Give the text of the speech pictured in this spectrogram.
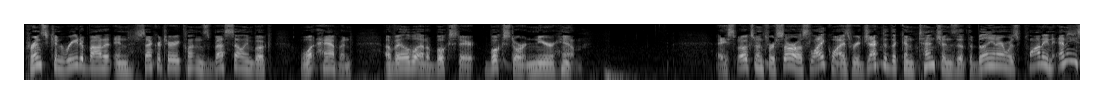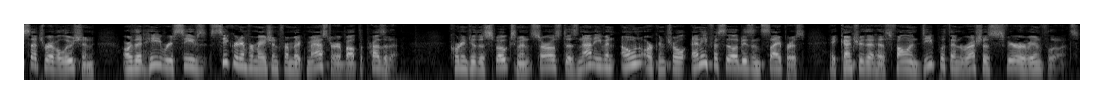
Prince can read about it in Secretary Clinton's best selling book, What Happened, available at a bookstore, bookstore near him. A spokesman for Soros likewise rejected the contentions that the billionaire was plotting any such revolution or that he receives secret information from McMaster about the president. According to the spokesman, Soros does not even own or control any facilities in Cyprus, a country that has fallen deep within Russia's sphere of influence.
